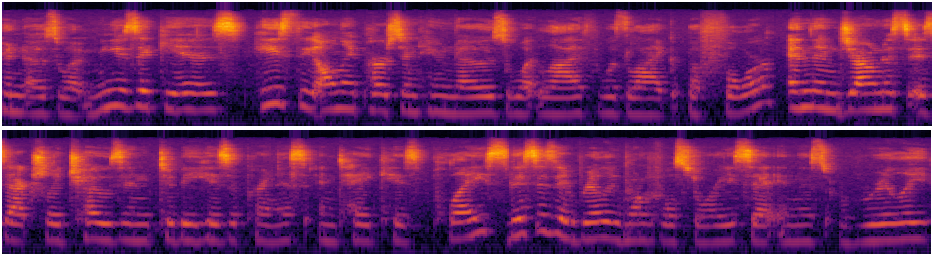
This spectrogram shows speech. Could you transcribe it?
who knows what music is. He's the only person who knows what life was like before. And then Jonas is actually chosen to be his apprentice and take his place. This is a really wonderful story set in this really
